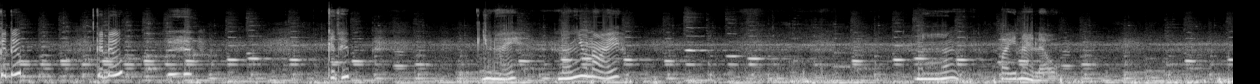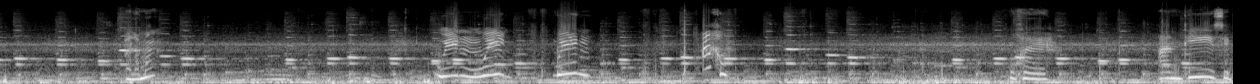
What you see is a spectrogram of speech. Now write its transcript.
กระดึบกระดึบกระดึบอยู่ไหน น้องอยู่ไหน น้องไปไหนแล้ว ไปแล้วมั้งวิ่งวิ่งวิ่ง อเคอันที่สิบ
